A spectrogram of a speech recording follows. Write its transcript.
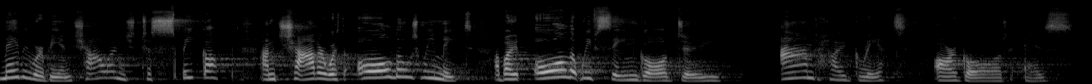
Maybe we're being challenged to speak up and chatter with all those we meet about all that we've seen God do and how great our God is.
